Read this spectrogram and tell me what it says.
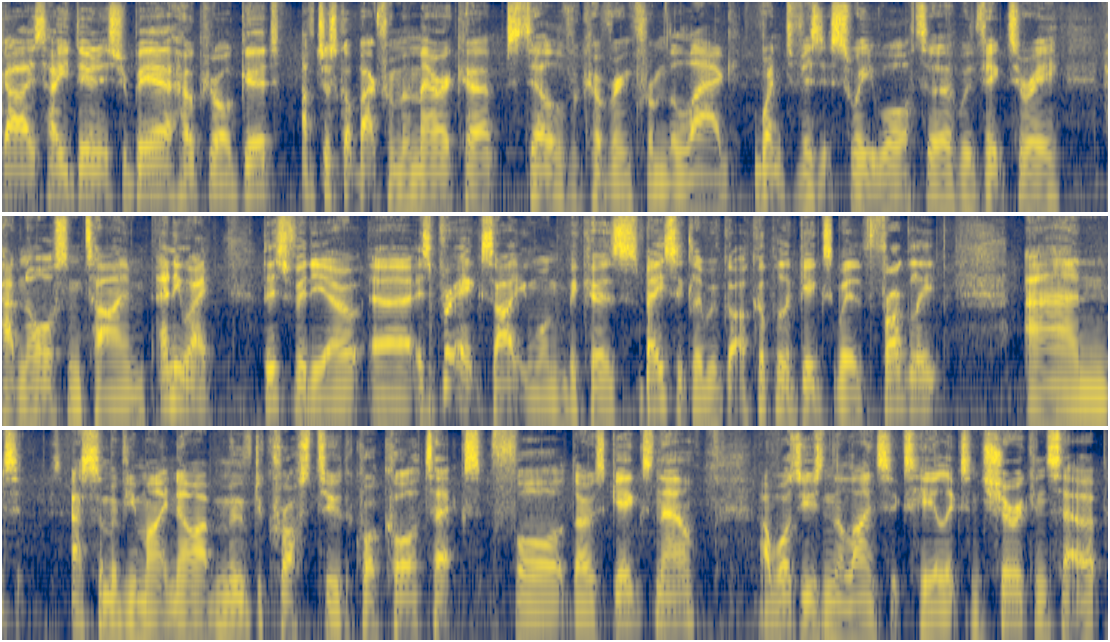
Guys, how you doing? It's Rabea, hope you're all good. I've just got back from America, still recovering from the lag. Went to visit Sweetwater with Victory, had an awesome time. Anyway, this video uh, is a pretty exciting one because basically we've got a couple of gigs with Frog Leap and as some of you might know, I've moved across to the Quad Cortex for those gigs now. I was using the Line 6 Helix and Shuriken setup,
